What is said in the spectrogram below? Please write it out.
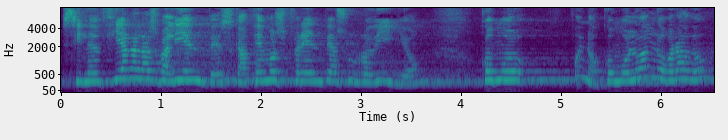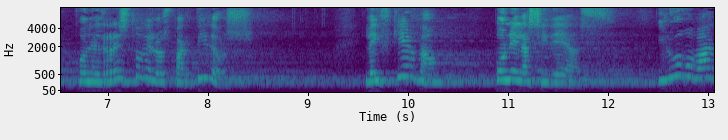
Silenciar a las valientes que hacemos frente a su rodillo, como, bueno, como lo han logrado con el resto de los partidos. La izquierda pone las ideas y luego van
